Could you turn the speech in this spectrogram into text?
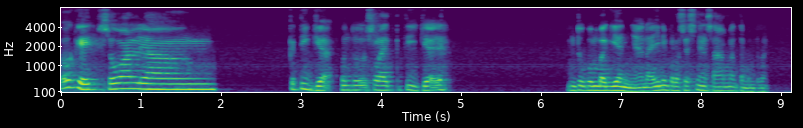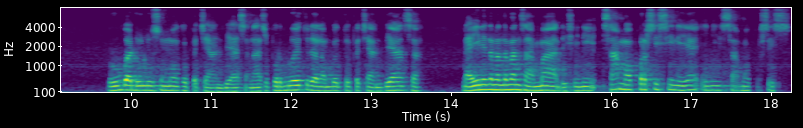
Oke soal yang ketiga untuk slide ketiga ya. Untuk pembagiannya. Nah ini prosesnya sama teman-teman rubah dulu semua ke pecahan biasa. Nah super 2 itu dalam bentuk pecahan biasa. Nah ini teman-teman sama di sini. Sama persis ini ya. Ini sama persis.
